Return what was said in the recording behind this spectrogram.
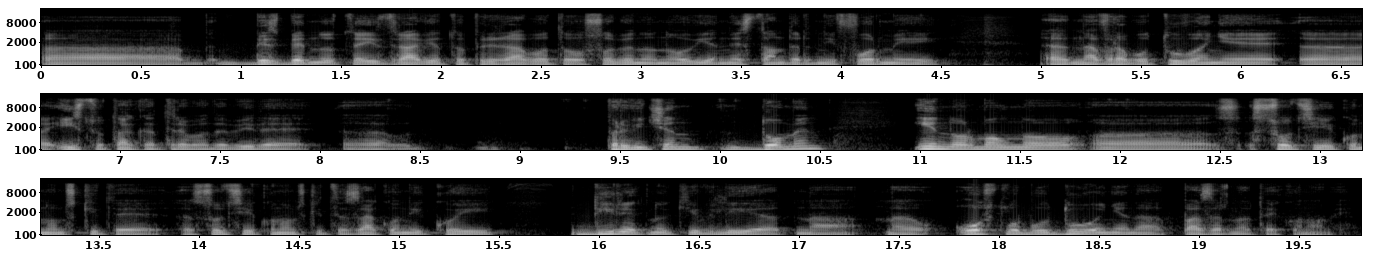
а, безбеднота и здравјето при работа, особено на овие нестандардни форми а, на вработување, а, исто така треба да биде а, првичен домен и нормално социјекономските социјекономските закони кои директно ќе влијаат на на ослободување на пазарната економија.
